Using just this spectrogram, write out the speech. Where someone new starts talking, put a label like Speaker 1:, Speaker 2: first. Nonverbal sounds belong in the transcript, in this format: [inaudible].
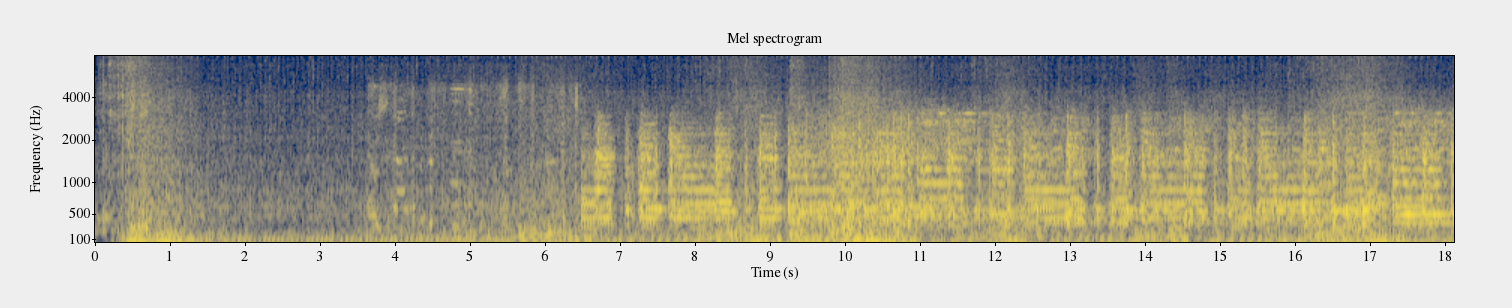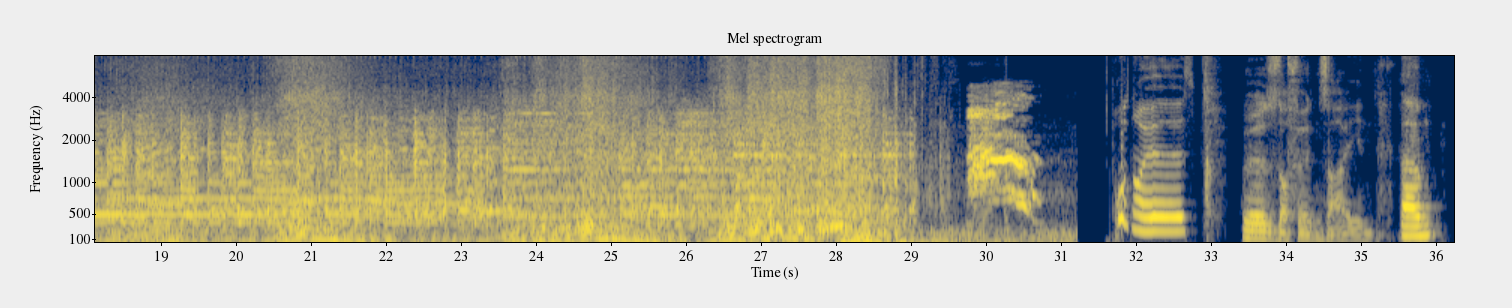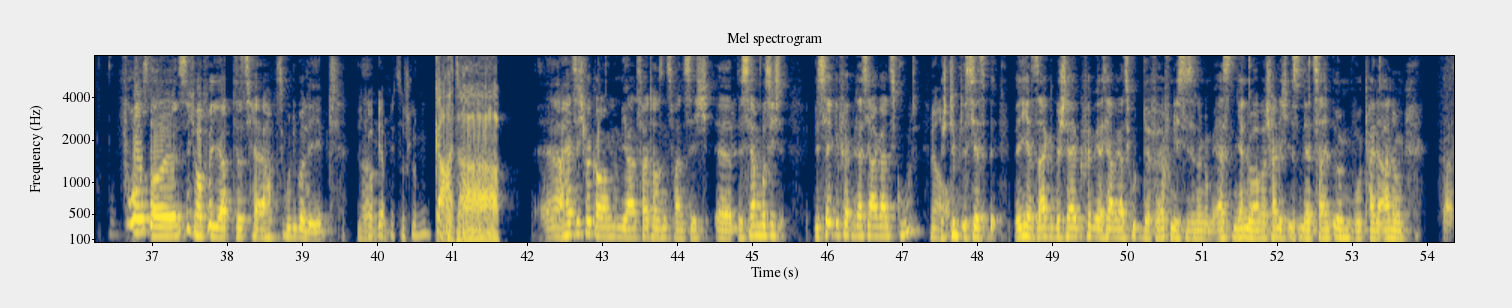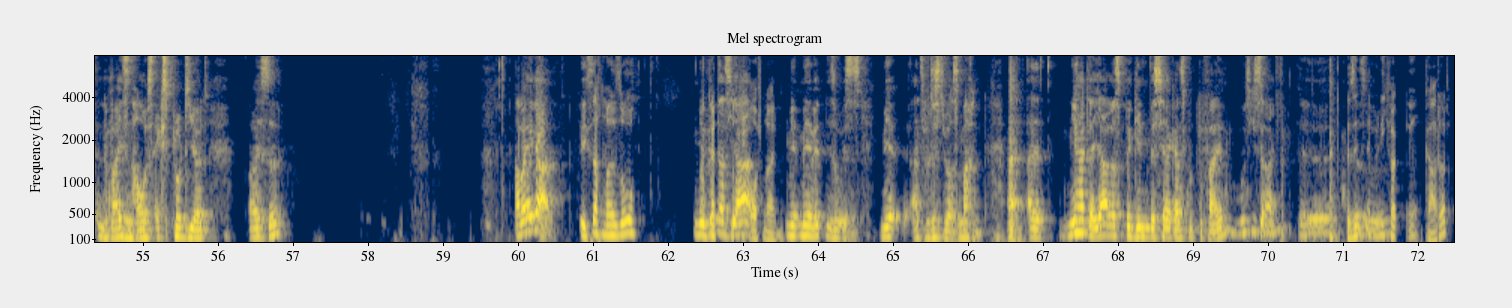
Speaker 1: Frohes
Speaker 2: Besoffen sein. Ähm, frohes Neues. Ich hoffe, ihr habt es, ihr habt es gut überlebt.
Speaker 1: Ich hoffe, ihr habt nicht so schlimmen Gata!
Speaker 2: Äh, herzlich willkommen im Jahr 2020. Äh, bisher muss ich, bisher gefällt mir das Jahr ganz gut.
Speaker 1: Auch.
Speaker 2: Bestimmt ist jetzt, wenn ich jetzt sage, bisher gefällt mir das Jahr ganz gut und der veröffentlicht die Sendung am 1. Januar. Wahrscheinlich ist in der Zeit irgendwo, keine Ahnung, ein Waisenhaus explodiert. Weißt du? Aber egal.
Speaker 1: Ich sag mal so,
Speaker 2: Mir
Speaker 1: kann
Speaker 2: wird das
Speaker 1: das
Speaker 2: Jahr,
Speaker 1: rausschneiden.
Speaker 2: mir, mir wird, so ist es. Mir, als würdest du was machen. Äh, mir hat der Jahresbeginn bisher ganz gut gefallen, muss ich sagen. Äh,
Speaker 1: sind
Speaker 2: also-
Speaker 1: ein wenig verkatert.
